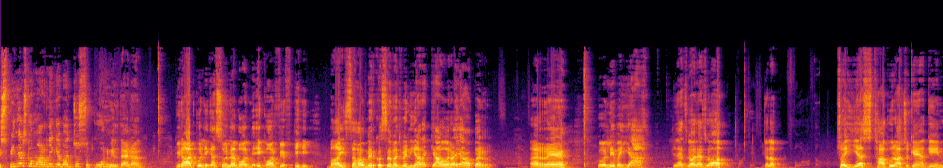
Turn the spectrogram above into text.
स्पिनर्स को मारने के बाद जो सुकून मिलता है ना विराट कोहली का 16 बॉल में एक और 50 भाई साहब, मेरे को समझ में नहीं आ रहा क्या हो रहा है यहाँ पर। अरे, कोहली भैया लेट्स गो लेट्स गो चलो। सो यस ठाकुर आ चुके हैं अगेन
